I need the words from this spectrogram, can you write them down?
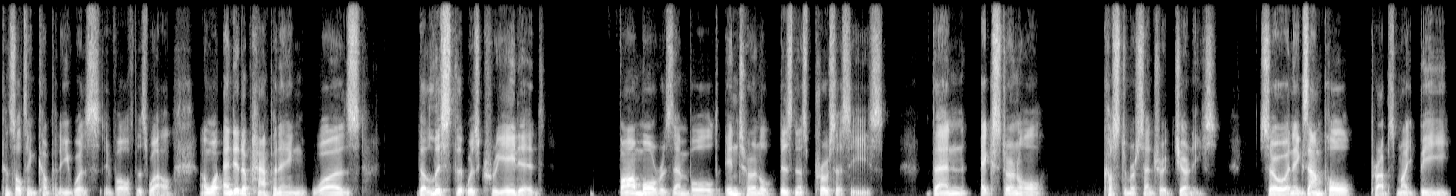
consulting company was involved as well. And what ended up happening was the list that was created far more resembled internal business processes than external customer centric journeys. So, an example perhaps might be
